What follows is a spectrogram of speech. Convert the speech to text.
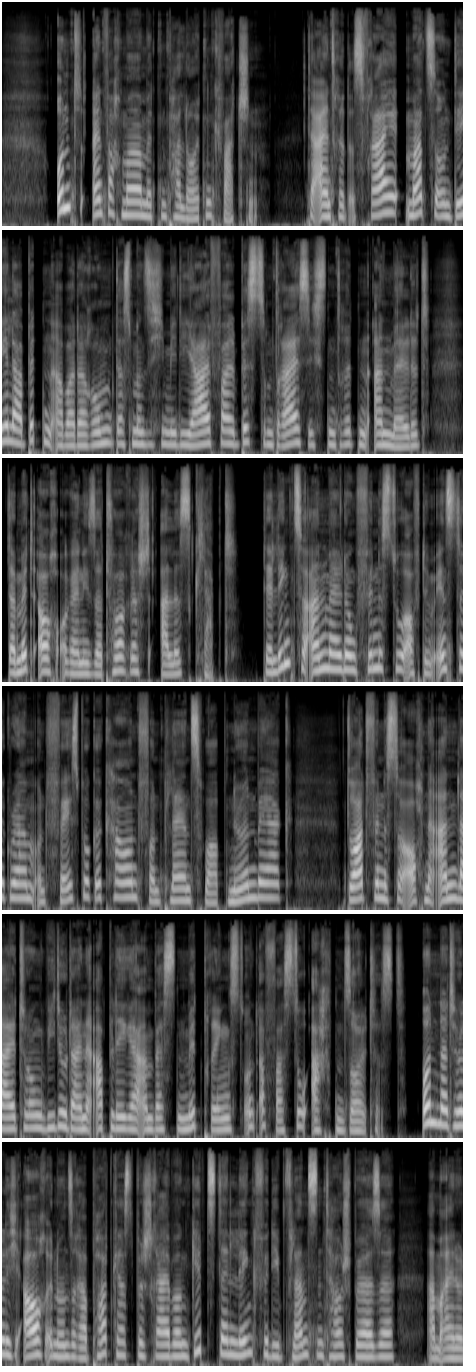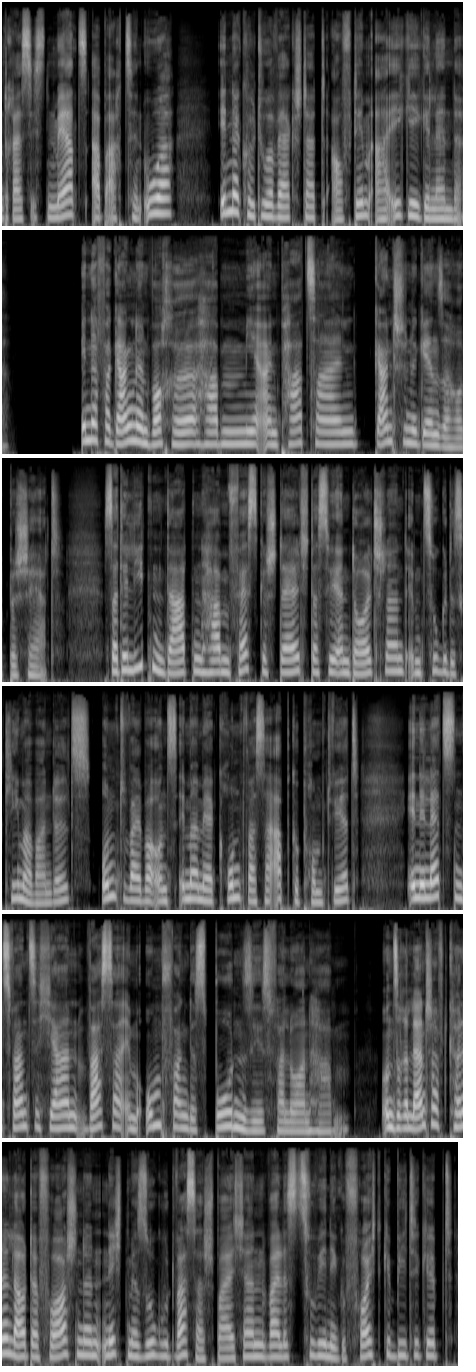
Und einfach mal mit ein paar Leuten quatschen. Der Eintritt ist frei, Matze und Dela bitten aber darum, dass man sich im Idealfall bis zum 30.03. anmeldet, damit auch organisatorisch alles klappt. Der Link zur Anmeldung findest du auf dem Instagram- und Facebook-Account von PlanSwap Nürnberg. Dort findest du auch eine Anleitung, wie du deine Ableger am besten mitbringst und auf was du achten solltest. Und natürlich auch in unserer Podcast-Beschreibung gibt's den Link für die Pflanzentauschbörse am 31. März ab 18 Uhr in der Kulturwerkstatt auf dem AEG-Gelände. In der vergangenen Woche haben mir ein paar Zahlen ganz schöne Gänsehaut beschert. Satellitendaten haben festgestellt, dass wir in Deutschland im Zuge des Klimawandels und weil bei uns immer mehr Grundwasser abgepumpt wird, in den letzten 20 Jahren Wasser im Umfang des Bodensees verloren haben. Unsere Landschaft könne laut der Forschenden nicht mehr so gut Wasser speichern, weil es zu wenige Feuchtgebiete gibt,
